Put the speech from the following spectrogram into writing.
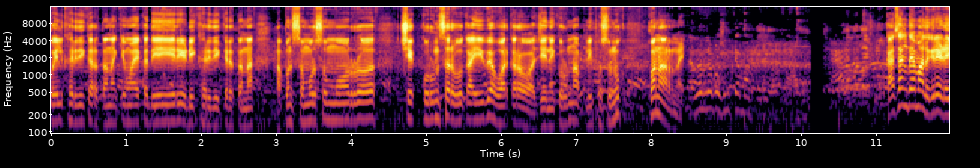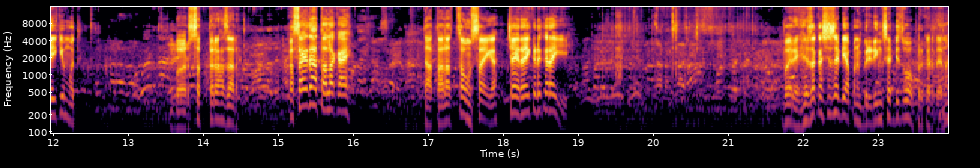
बैल खरेदी करताना किंवा एखादी रेडी खरेदी करताना आपण समोर चेक करून सर्व काही व्यवहार करावा जेणेकरून आपली फसवणूक होणार नाही. काय सांगताय मालक रेड्याची किंमत? बरं सत्तर हजार. कसा आहे दाताला काय? दाताला चौसा आहे का? चेहरा इकडे करायची की. बरं ह्याचा कशासाठी आपण ब्रिडिंगसाठीच वापर करताय ना?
